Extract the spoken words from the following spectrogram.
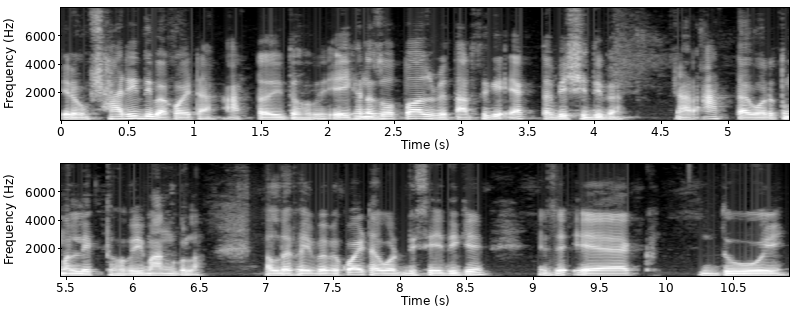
এরকম সারি দিবা কয়টা? আটটা দিতে হবে। এইখানে যত আসবে তার থেকে একটা বেশি দিবা। আর আটটা ঘরে তোমার লিখতে হবে এই মানগুলা। তাহলে দেখো এইভাবে কয়টা ঘর দিছে এইদিকে? এই যে এক, দুই,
